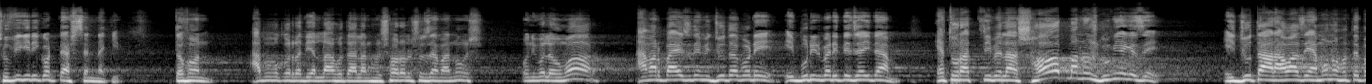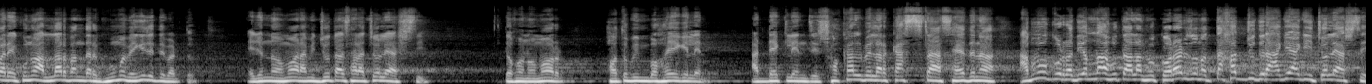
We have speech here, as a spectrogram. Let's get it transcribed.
সুফিগিরি করতে আসছেন নাকি? তখন আবু বকর রাদি আল্লাহ তালাহ সরল, সুজা মানুষ, উনি বলে উমর আমার পায়ে যদি আমি জুতা পরে এই বুড়ির বাড়িতে যাইতাম, এত রাত্রিবেলা সব মানুষ ঘুমিয়ে গেছে। এই জুতার আওয়াজে এমনও হতে পারে, কোনো আল্লাহর বান্দার ঘুমও ভেঙে যেতে পারতো। এই জন্য ওমর, আমি জুতা ছাড়া চলে আসছি। তখন ওমর হতবিম্ব হয়ে গেলেন। আর দেখলেন যে সকালবেলার কাজটা সায়দনা আবু বকর রাদি আল্লাহ তালাহ করার জন্য তাহাজুদের আগে আগেই চলে আসছে।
